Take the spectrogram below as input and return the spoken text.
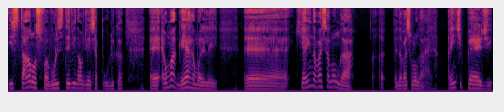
está a nosso favor, esteve na audiência pública. É, é uma guerra, Marilei, é, que ainda vai se alongar. Ainda vai se alongar. Vai. A gente perde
